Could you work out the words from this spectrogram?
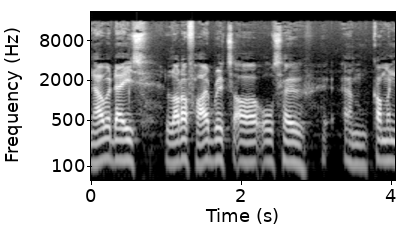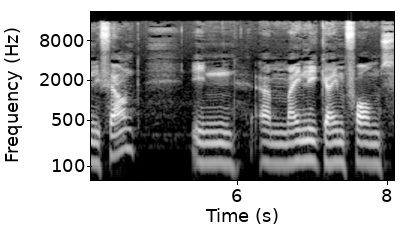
Nowadays, a lot of hybrids are also um, commonly found in um, mainly game farms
